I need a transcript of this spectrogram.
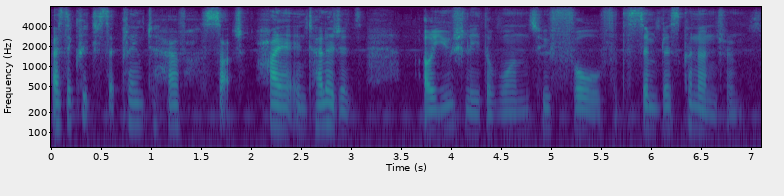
as the creatures that claim to have such higher intelligence are usually the ones who fall for the simplest conundrums.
